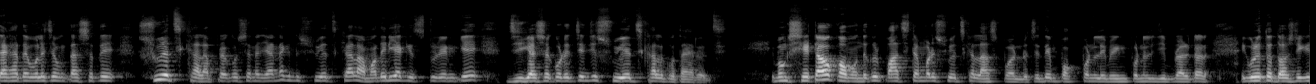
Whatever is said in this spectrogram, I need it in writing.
দেখাতে বলেছে এবং তার সাথে সুয়েজ খাল, আপনার কোশ্চেনে জানেন না, কিন্তু সুয়েজ খাল আমাদেরই এক স্টুডেন্টকে জিজ্ঞাসা করেছে যে সুয়েজ খাল কোথায় রয়েছে। এবং সেটাও কমন দেখুন, পাঁচ সুয়েজ খাল লাস্ট পয়েন্ট রয়েছে দেন পকপনলি রিংপনলি জিব্রাল্টার, এগুলো তো দশ ডিগ্রি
